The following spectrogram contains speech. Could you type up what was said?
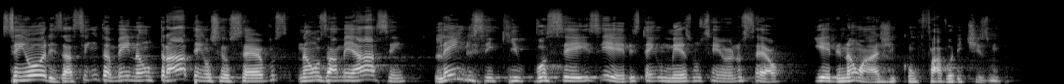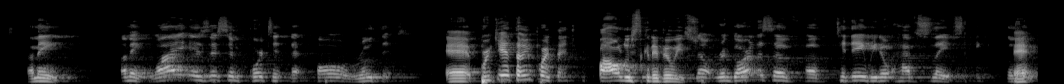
Senhores, assim também não tratem os seus servos, não os ameacem. Lembre-se que vocês e eles têm o mesmo Senhor no céu e ele não age com favoritismo. Amém. Amém. Why is this important that Paul wrote this? É, por que é tão importante Paulo escreveu isso? Now, regardless of, of today, we don't have slaves. Thank the Lord.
